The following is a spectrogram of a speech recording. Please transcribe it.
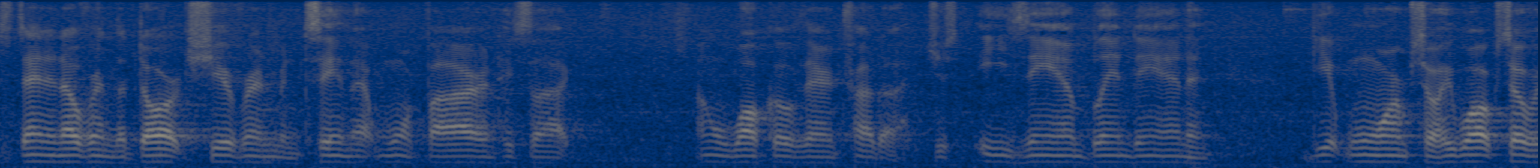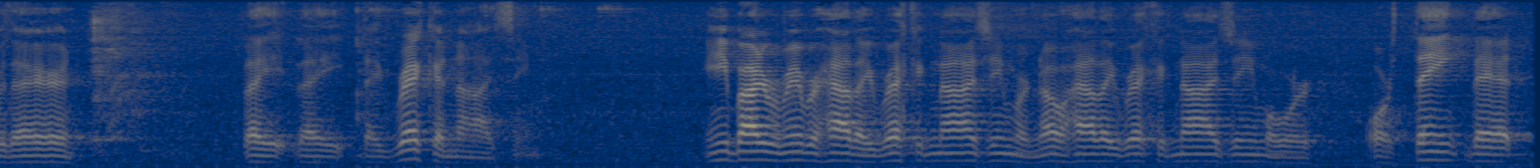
standing over in the dark, shivering and seeing that warm fire, and he's like, I'm gonna walk over there and try to just ease in, blend in, and get warm. So he walks over there, and they they they recognize him. Anybody remember how they recognize him, or know how they recognize him, or or think that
